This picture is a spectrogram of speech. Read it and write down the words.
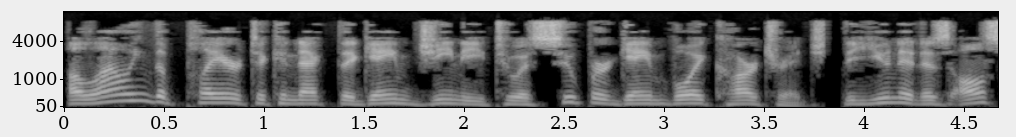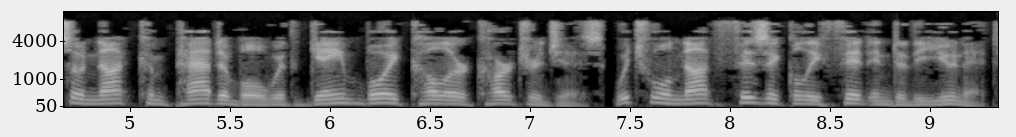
allowing the player to connect the Game Genie to a Super Game Boy cartridge. The unit is also not compatible with Game Boy Color cartridges, which will not physically fit into the unit.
